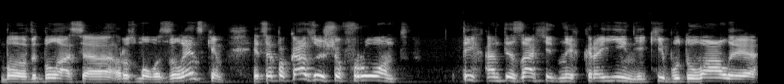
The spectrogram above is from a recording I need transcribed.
бо відбулася розмова з Зеленським, і це показує, що фронт тих антизахідних країн, які будували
